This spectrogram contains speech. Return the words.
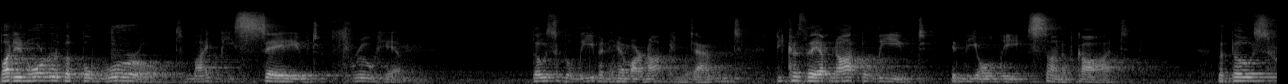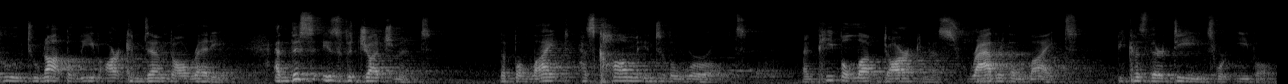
but in order that the world might be saved through him. Those who believe in him are not condemned because they have not believed in the only Son of God. But those who do not believe are condemned already. And this is the judgment that the light has come into the world, and people loved darkness rather than light because their deeds were evil.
